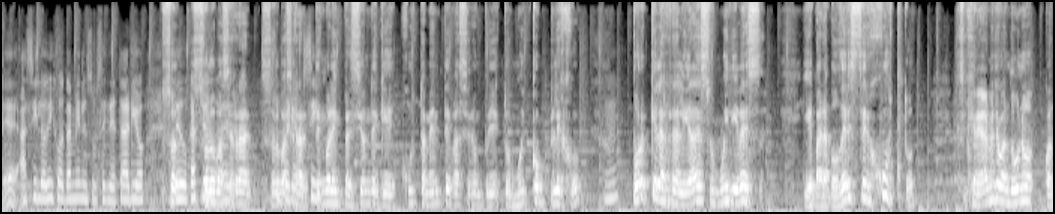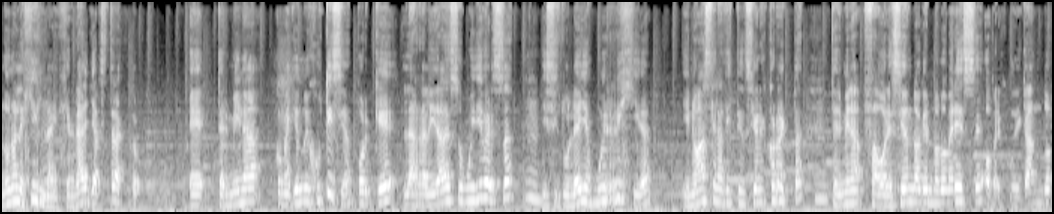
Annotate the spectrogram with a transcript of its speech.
Eh, así lo dijo también el subsecretario So- de educación, solo para eh, cerrar, solo para superior, cerrar, sí. tengo la impresión de que justamente va a ser un proyecto muy complejo ¿Mm? porque las realidades son muy diversas. Y para poder ser justo, generalmente cuando uno, cuando uno legisla Mm. en general y abstracto, eh, termina cometiendo injusticia porque las realidades son muy diversas Mm, y si tu ley es muy rígida y no hace las distinciones correctas, mm. termina favoreciendo a quien no lo merece o perjudicando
